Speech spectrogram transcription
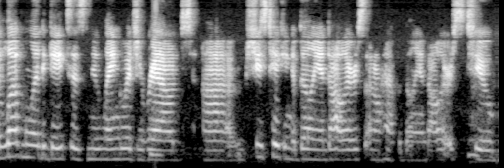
I love Melinda Gates's new language around. Um, she's taking a billion dollars. I don't have a billion dollars to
